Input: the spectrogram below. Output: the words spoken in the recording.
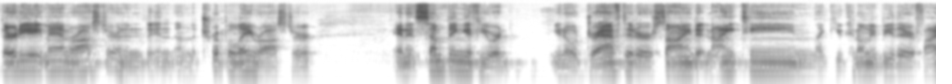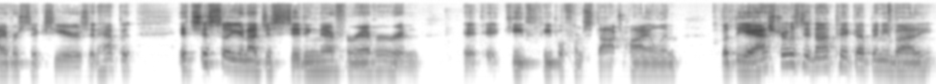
38 man roster and on the AAA roster. And it's something if you were, you know, drafted or signed at 19, like you can only be there five or six years. It happened. It's just so you're not just sitting there forever and it, it keeps people from stockpiling. But the Astros did not pick up anybody.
